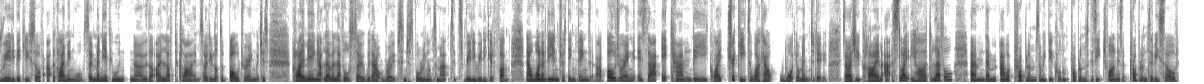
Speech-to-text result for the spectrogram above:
really big use of at the climbing wall. So many of you know that I love to climb. So I do lots of bouldering, which is climbing at lower levels, so without ropes and just falling onto mats. It's really, really good fun. Now, one of the interesting things about bouldering is that it can be quite tricky to work out what you're meant to do. So as you climb at a slightly harder level, um, then our problems, and we do call them problems because each one is a problem to be solved,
